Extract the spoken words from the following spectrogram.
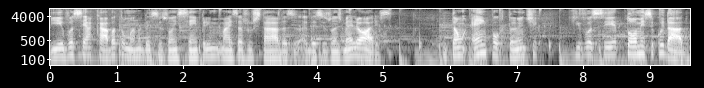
E você acaba tomando decisões sempre mais ajustadas, decisões melhores. Então é importante que você tome esse cuidado.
